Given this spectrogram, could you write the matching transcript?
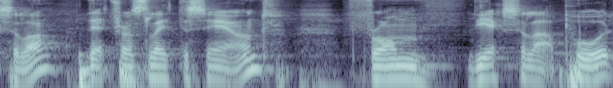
XLR that translates the sound from the XLR port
